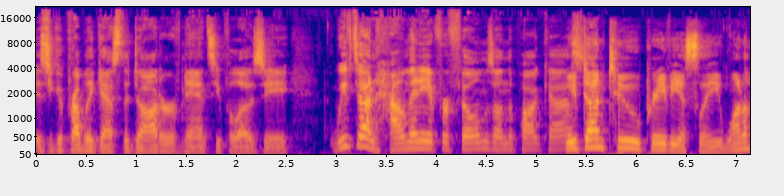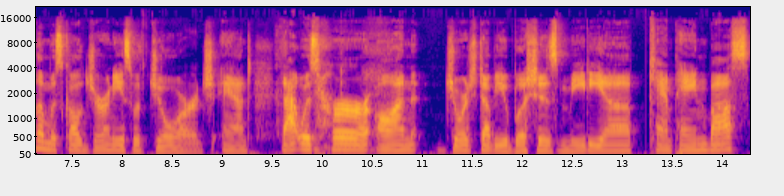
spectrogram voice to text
as you could probably guess, the daughter of Nancy Pelosi. We've done how many of her films on the podcast? We've done two previously. One of them was called Journeys with George, and that was her on George W. Bush's media campaign bus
